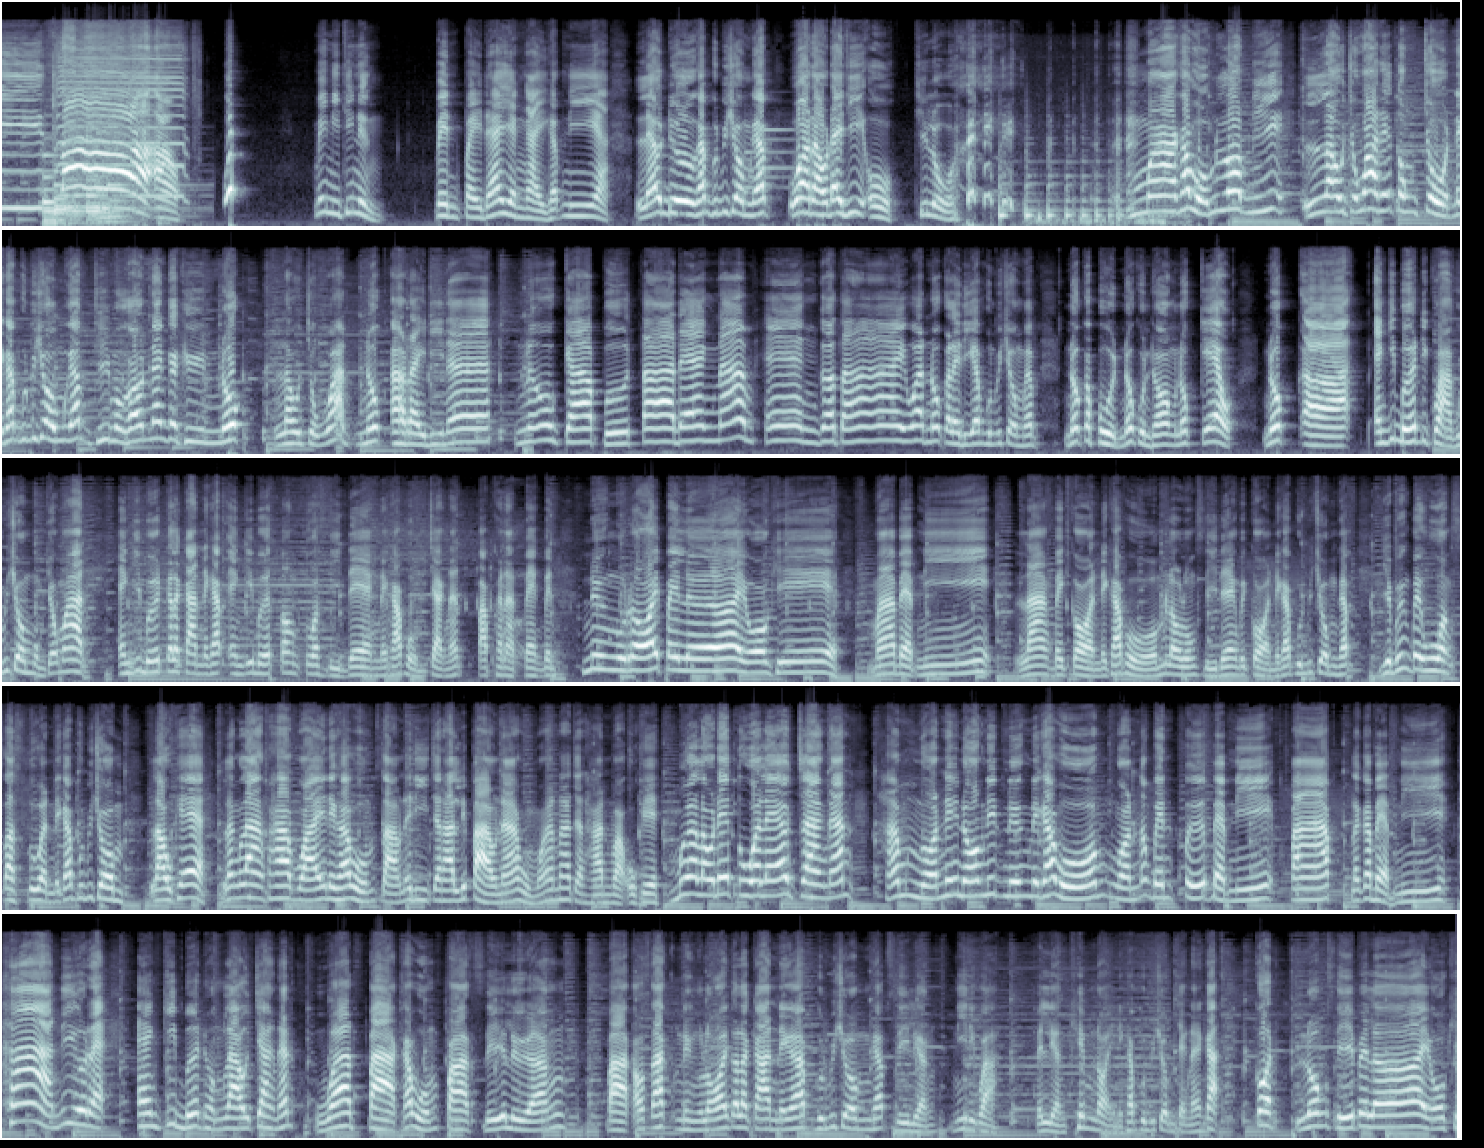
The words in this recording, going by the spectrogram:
ซ่าอ้าววุดไม่มีที่หนึ่งเป็นไปได้ยังไงครับเนี่ย แล้วดูครับคุณผู้ชมครับว่าเราได้ที่โอที่โหล มาครับผมรอบนี้ เราจะวาดให้ตรงโจทย์นะครับคุณผู้ชมครับ ทีมของเขานั่นก็คือนก เราจะวาดนกอะไรดีนะ นกกาปูตาแดงน้ำแห้งก็ตายวาดนกอะไรดีครับคุณผู้ชมครับ นกกระปูดนกขุนทอง นกแก้ว นกอ่าแองกี้เบิร์ดดีกว่าคุณผู้ชมผมจะวาดแองกี้เบิร์ดก็แล้วกันนะครับแองกี้เบิร์ดต้องตัวสีแดงนะครับผมจากนั้นปรับขนาดแปลงเป็น 100 ไปเลย โอเค มาแบบนี้ล่างไปก่อนนะครับผมเราลงสีแดงไปก่อนนะครับคุณผู้ชมครับอย่าเพิ่งไปห่วงสัดส่วนนะครับคุณผู้ชม เราแค่ล่างๆภาพไว้นะครับผมสามนาทีจะทันหรือเปล่านะ ผมว่าน่าจะทันว่ะโอเค เมื่อเราได้ตัวแล้วจากนั้นทำหงอนให้น้องนิดนึงนะครับผมหงอนต้องเป็นปื๊บแบบนี้ปั๊บแล้วก็แบบนี้ฮ่านี่แหละ แองกี้เบิร์ดของเราจากนั้นวาดปากครับผมปากสีเหลือง ปากเอาสัก 100 ก็แล้วกันนะครับคุณผู้ชมครับสีเหลืองนี่ดีกว่า เป็นเหลืองเข้มหน่อยนะครับคุณผู้ชมจากนั้นก็กดลงสีไปเลย โอเค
